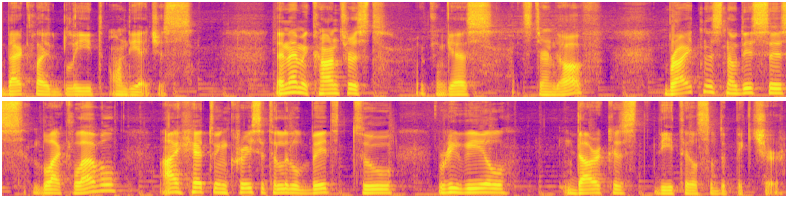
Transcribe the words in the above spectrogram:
backlight bleed on the edges. Dynamic contrast, you can guess it's turned off. Brightness, now this is black level. I had to increase it a little bit to reveal darkest details of the picture.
